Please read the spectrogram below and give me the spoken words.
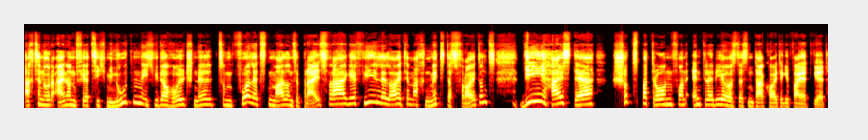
18.41 Uhr Minuten. Ich wiederhole schnell zum vorletzten Mal unsere Preisfrage. Viele Leute machen mit, das freut uns. Wie heißt der Schutzpatron von Entre Rios, dessen Tag heute gefeiert wird.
